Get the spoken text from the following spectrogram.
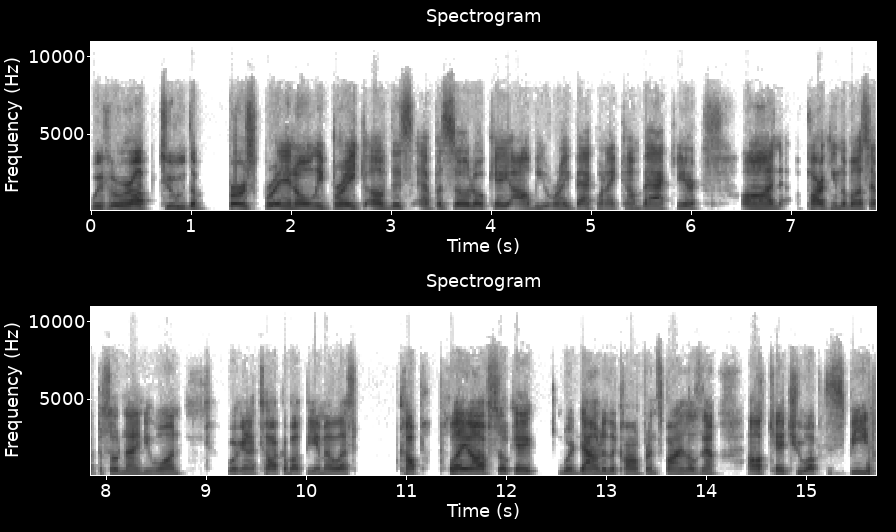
we're up to the first and only break of this episode. Okay, I'll be right back when I come back here on Parking the Bus, episode 91. We're going to talk about the MLS Cup playoffs. Okay, we're down to the conference finals now. I'll catch you up to speed.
